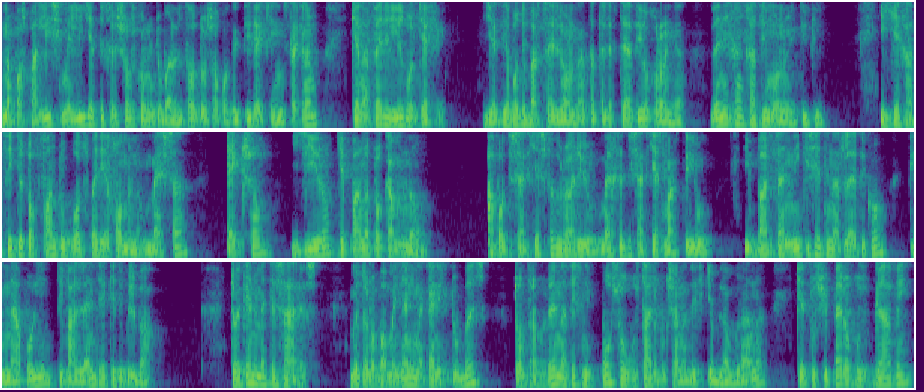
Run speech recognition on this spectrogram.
να πασπαλίσει με λίγη από τη χρυσόσκονη του παρελθόντος από διτήρια και Instagram και να φέρει λίγο κέφι. Γιατί από την Παρσελώνα τα τελευταία δύο χρόνια δεν είχαν χαθεί μόνο οι τίτλοι. Είχε χαθεί και το fan to watch περιεχόμενο μέσα, έξω, γύρω και πάνω από το Camp Nou. Από τις αρχές Φεβρουαρίου μέχρι τις αρχές Μαρτίου, η Μπάρτσα νίκησε την Ατλέτικο, την Νάπολη, τη Βαλένθια και την Μπιλμπάου. Το έκανε με τεσσάρες. Με τον Ομπαμεγιάνγκ να κάνει τούμπες, τον Τραωρέ να δείχνει πόσο γουστάρι που ξαναδύθηκε Μπλαουγκράνα και τους υπέροχους Γκάβι,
